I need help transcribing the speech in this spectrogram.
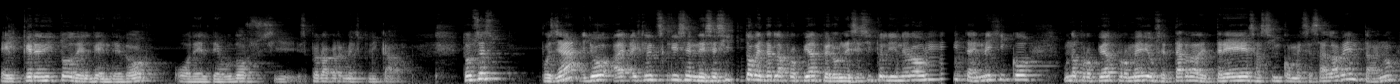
el crédito del vendedor o del deudor, si espero haberme explicado. Entonces, pues ya, yo, hay, clientes que dicen, necesito vender la propiedad, pero necesito el dinero ahorita. En México, una propiedad promedio se tarda de 3 a 5 meses a la venta, ¿no?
